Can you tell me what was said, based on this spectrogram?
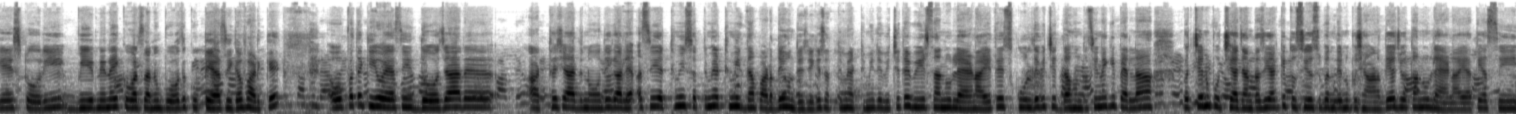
ਗਏ ਸਟੋਰੀ ਵੀਰ ਨੇ ਨਾ ਇੱਕ ਵਾਰ ਸਾਨੂੰ ਬਹੁਤ ਕੁੱਟਿਆ ਸੀਗਾ ਫੜ ਕੇ। ਉਹ ਪਤਾ ਕੀ ਹੋਇਆ ਸੀ 2008 ਸ਼ਾਇਦ 9 ਦੀ ਗੱਲ ਹੈ। ਅਸੀਂ 8ਵੀਂ 7ਵੀਂ 8ਵੀਂ ਇਦਾਂ ਪੜ੍ਹਦੇ ਹੁੰਦੇ ਸੀਗੇ 7ਵੀਂ 8ਵੀਂ ਦੇ ਵਿੱਚ ਤੇ ਵੀਰ ਸਾਨੂੰ ਲੈਣ ਆਏ ਤੇ ਸਕੂਲ ਦੇ ਵਿੱਚ ਇਦਾਂ ਹੁੰਦਾ ਸੀ ਨਾ ਕਿ ਪਹਿਲਾਂ ਬੱਚੇ ਨੂੰ ਪੁੱਛਿਆ ਜਾਂਦਾ ਸੀਗਾ ਕਿ ਤੁਸੀਂ ਉਸ ਬੰਦੇ ਨੂੰ ਪਛਾਣਦੇ ਆ ਜੋ ਤੁਹਾਨੂੰ ਲੈਣ ਆਇਆ ਤੇ ਅਸੀਂ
